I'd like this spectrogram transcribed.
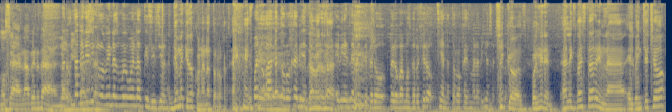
O sea, la verdad, Bueno, ahorita, también o Eric sea, Rubin es muy buena adquisición. Yo me quedo con Ana Torroja. Bueno, Este, Ana Torroja, evidentemente. La verdad. Evidentemente, pero, pero vamos, me refiero. Sí, Ana Torroja es maravillosa. claro. Chicos, pues miren, Alex va a estar en la el 28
